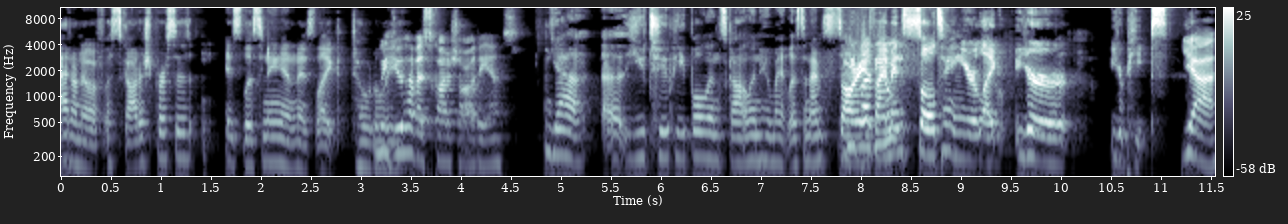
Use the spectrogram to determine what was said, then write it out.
I don't know if a Scottish person is listening and is like totally. we do have a Scottish audience. Yeah, uh, you two people in Scotland who might listen. I'm sorry if I'm insulting your like your your peeps Yeah.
